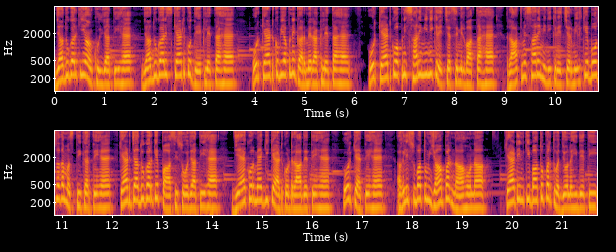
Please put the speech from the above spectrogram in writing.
जादूगर की आँख खुल जाती है। जादूगर इस कैट को देख लेता है और कैट को भी अपने घर में रख लेता है। और कैट को अपनी सारी मिनी क्रेचर से मिलवाता है। रात में सारे मिनी क्रेचर मिलके बहुत ज़्यादा मस्ती करते हैं। कैट जादूगर के पास ही सो जाती है। जैक और मैगी कैट को डरा देते हैं और कहते हैं, अगली सुबह तुम यहाँ पर ना होना कैट इनकी बातों पर तवज्जो नहीं देती।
